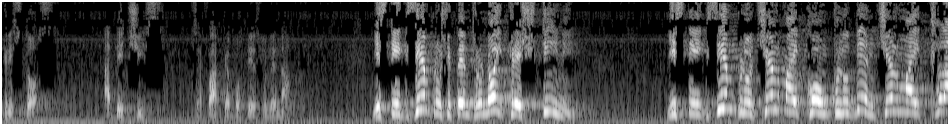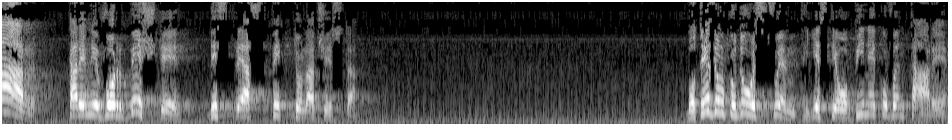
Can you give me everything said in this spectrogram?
Hristos a decis să facă botezul în apă. Este exemplu și pentru noi creștinii, este exemplul cel mai concludent, cel mai clar, care ne vorbește despre aspectul acesta. Botezul cu Duhul Sfânt este o binecuvântare,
